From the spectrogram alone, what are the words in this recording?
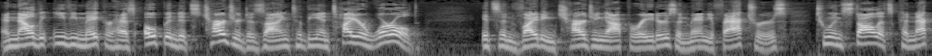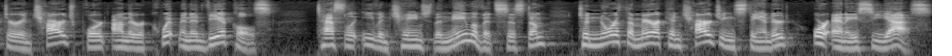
and now the EV maker has opened its charger design to the entire world. It's inviting charging operators and manufacturers to install its connector and charge port on their equipment and vehicles. Tesla even changed the name of its system to North American Charging Standard, or NACS.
